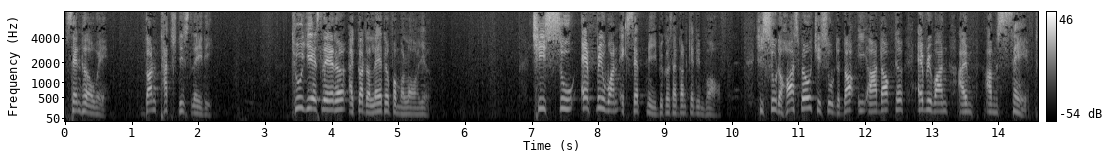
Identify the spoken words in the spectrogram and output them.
send her away. Don't touch this lady. Two years later, I got a letter from a lawyer. She sued everyone except me because I don't get involved. She sued the hospital, she sued the doc, ER doctor, everyone. I'm, I'm saved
